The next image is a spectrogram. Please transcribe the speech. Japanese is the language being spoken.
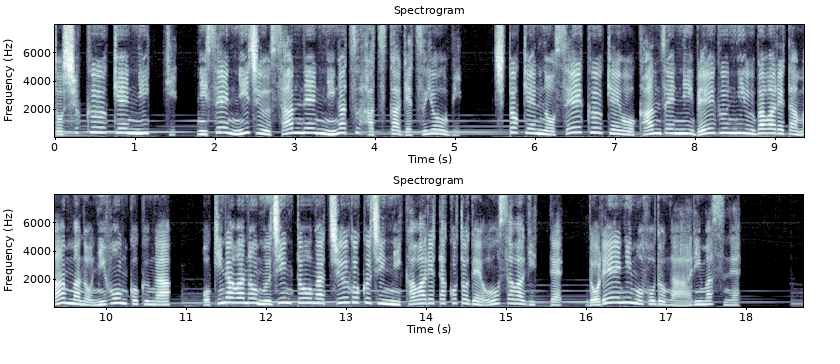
都市空権日記2023年2月20日月曜日首都圏の制空権を完全に米軍に奪われたまんまの日本国が沖縄の無人島が中国人に買われたことで大騒ぎって奴隷にも程がありますね。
